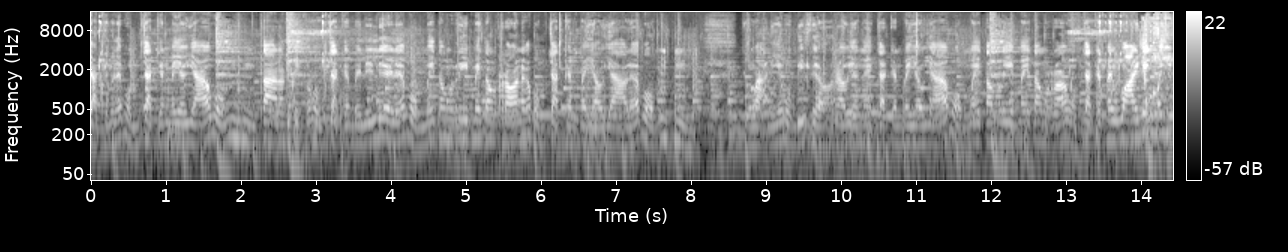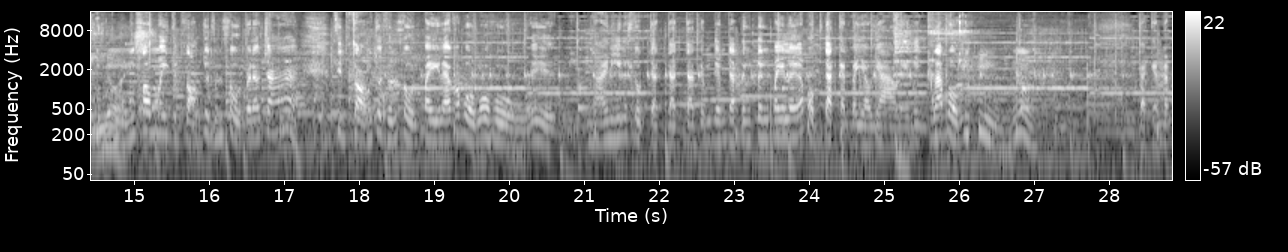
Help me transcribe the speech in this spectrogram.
จัดกันไปเลยผมจัดกันไปยาวๆผมอื้อหือตาลังสิตครับผมจัดกันไปเรื่อยๆเลยครับผมไม่ต้องรีบไม่ต้องร้อนนะครับผมจัดกันไปยาวๆเลยครับผมอื้อหือจังหวะนี้ครับผมพี่เสือของเรายังไงจัดกันไปยาวๆผมไม่ต้องรีบไม่ต้องร้อนผมจัดกันไปวายเด้งมาอีกอื้อหือส้มมาอีก12.00ไปแล้วจ้า12.00ไปแล้วครับผมโอ้โหนายนี้นะสุดจัดจัดจัดเต็มเต็มๆจัดตึงๆไปเลยครับผมจัดกันไปยาวๆเลยนะครับผมอื้อหือ จัดกันแบบ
